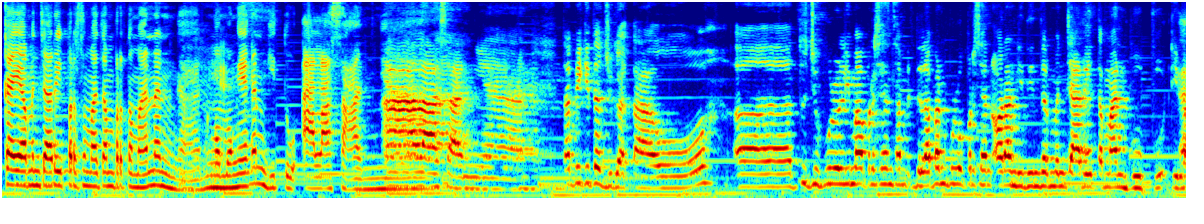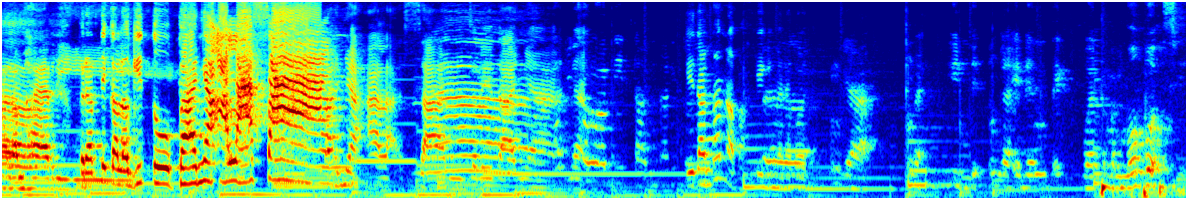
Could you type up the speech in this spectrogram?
kayak mencari persemacam pertemanan kan. Yes. Ngomongnya kan gitu, alasannya. Alasannya. Tapi kita juga tahu eh, 75% sampai 80% orang di Tinder mencari teman bubuk di malam Eh, hari. Berarti kalau gitu banyak alasan. banyak alasan Ah. ceritanya. Nah, kalau di Tantan Di Tantan apa? Kayak gimana eh, Kon? Enggak identik buat teman bobok sih.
